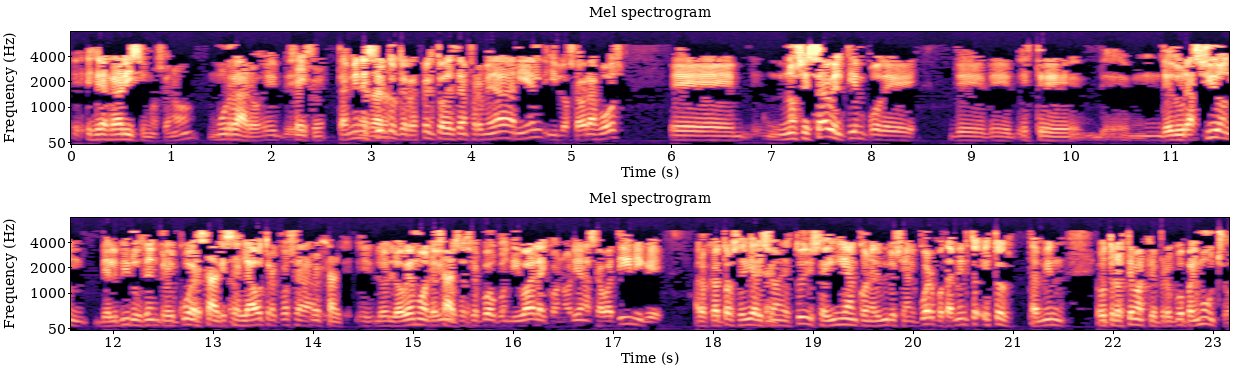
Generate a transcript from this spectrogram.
Es, es rarísimo eso, ¿no? Muy raro. Eh, Sí, eh, sí, También es es, cierto que respecto de esta enfermedad, Daniel, y lo sabrás vos, eh, no se sabe el tiempo de, de, de- este, de, de duración del virus dentro del cuerpo. Exacto. Esa es la otra cosa. Eh, Lo, lo vemos, lo vimos hace poco con Dybala y con Oriana Sabatini, que a los 14 días le hicieron estudio y seguían con el virus en el cuerpo. También esto, esto es también otro de los temas que preocupa y mucho.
